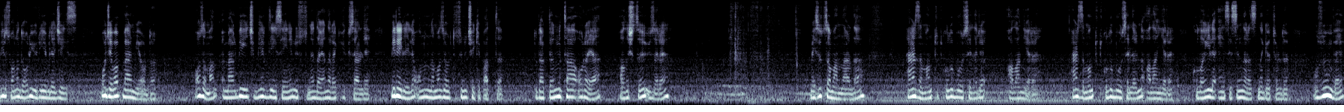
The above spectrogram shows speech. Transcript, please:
bir sona doğru yürüyebileceğiz. O cevap vermiyordu. O zaman Ömer Beyiç bir dirseğinin üstüne dayanarak yükseldi. Bir eliyle onun namaz örtüsünü çekip attı. Dudaklarını ta oraya, alıştığı üzere mesut zamanlarda her zaman tutkulu buseleri alan yere, her zaman tutkulu buselerini alan yere, kulağıyla ensesinin arasında götürdü. Uzun ve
